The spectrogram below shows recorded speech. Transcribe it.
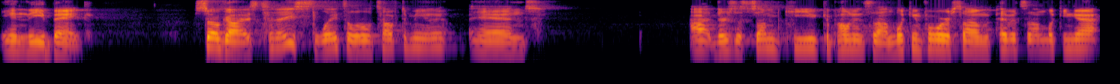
in the bank. So, guys, today's slate's a little tough to me, and I, there's a, some key components that I'm looking for, some pivots that I'm looking at.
